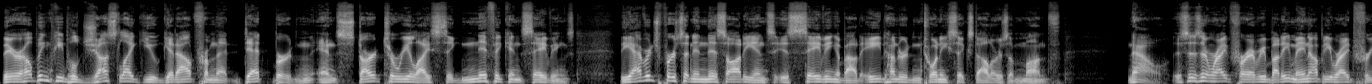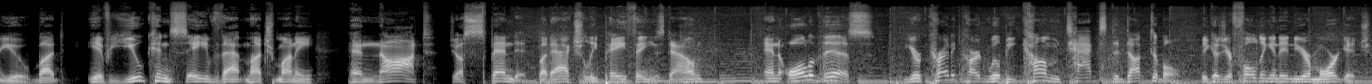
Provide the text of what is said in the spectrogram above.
They are helping people just like you get out from that debt burden and start to realize significant savings. The average person in this audience is saving about $826 a month. Now, this isn't right for everybody, may not be right for you, but if you can save that much money and not just spend it, but actually pay things down, and all of this your credit card will become tax deductible because you're folding it into your mortgage.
